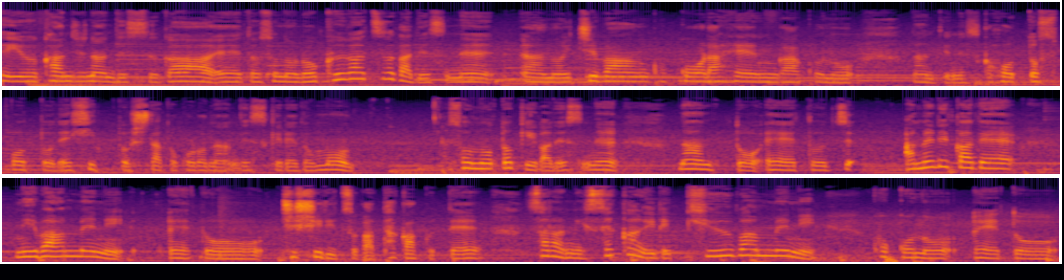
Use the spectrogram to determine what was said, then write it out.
っていう感じなんですが、えーと、その6月がですねあの一番ここら辺がこの何て言うんですかホットスポットでヒットしたところなんですけれどもその時がですねなんと,、えーと、アメリカで2番目に、えーと致死率が高くてさらに世界で9番目にここの、えーと、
